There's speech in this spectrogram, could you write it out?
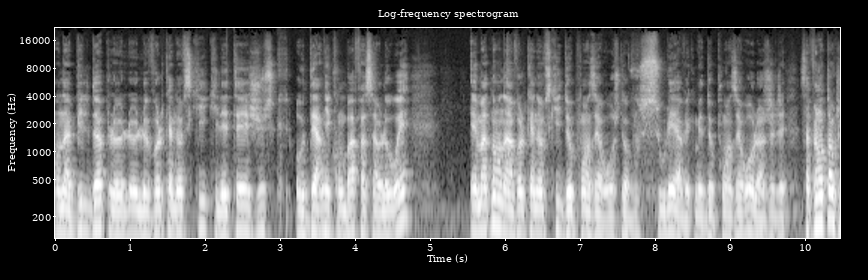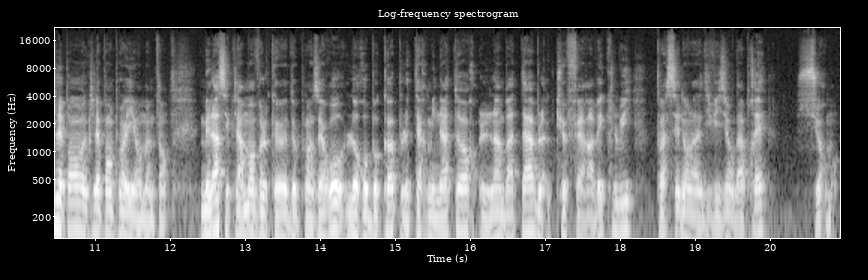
on a build up le, le Volkanovski qu'il était jusqu'au dernier combat face à Holloway. Et maintenant, on a un Volkanovski 2.0. Je dois vous saouler avec mes 2.0. Là, ça fait longtemps que je ne l'ai pas, employé en même temps. Mais là, c'est clairement Volk 2.0, le Robocop, le Terminator, l'imbattable. Que faire avec lui Passer dans la division d'après? Sûrement.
